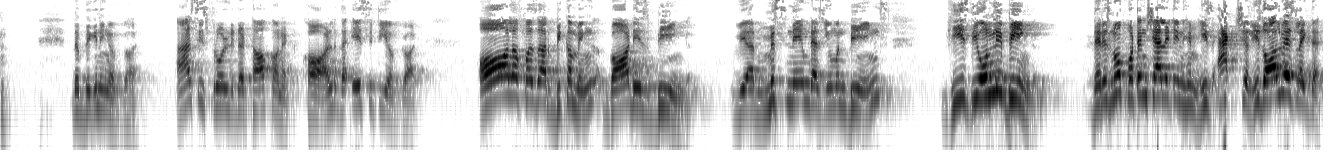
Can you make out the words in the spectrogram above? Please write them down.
the beginning of God. R.C. Sproul did a talk on it called the aseity of God. All of us are becoming, God is being. We are misnamed as human beings. He is the only being. There is no potentiality in Him. He's actual. He's always like that.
